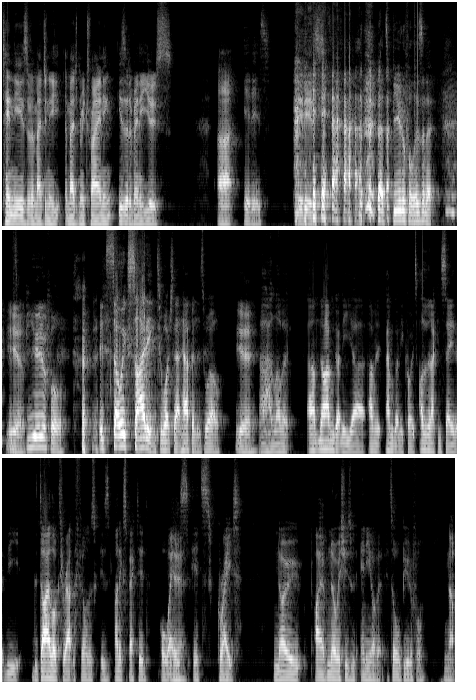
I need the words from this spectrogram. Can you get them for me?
10 years of imaginary imaginary training is it of any use uh It is. it is That's beautiful, isn't it? It's Yeah. beautiful. It's so exciting to watch that happen as well. yeah Ah, I love it. Um, no, I haven't got any. Uh, I haven't, I haven't got any quotes other than I can say that the the dialogue throughout the film is, is unexpected. Always, it's great. No, I have no issues with any of it. It's all beautiful. No,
